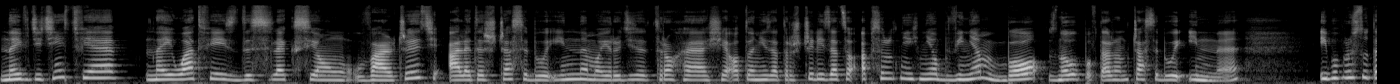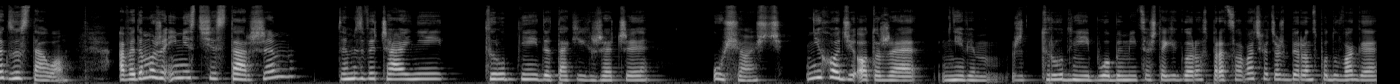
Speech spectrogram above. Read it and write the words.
No i w dzieciństwie najłatwiej z dysleksją walczyć, ale też czasy były inne. Moi rodzice trochę się o to nie zatroszczyli, za co absolutnie ich nie obwiniam, bo znowu powtarzam, czasy były inne i po prostu tak zostało. A wiadomo, że im jest się starszym, tym zwyczajniej trudniej do takich rzeczy usiąść. Nie chodzi o to, że nie wiem, że trudniej byłoby mi coś takiego rozpracować, chociaż biorąc pod uwagę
